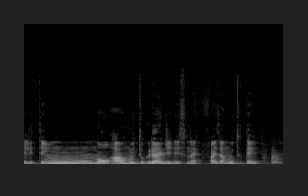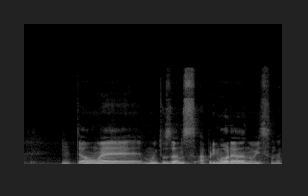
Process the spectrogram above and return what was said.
ele tem um know-how muito grande nisso, né? Faz há muito tempo. Então, é muitos anos aprimorando isso, né?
